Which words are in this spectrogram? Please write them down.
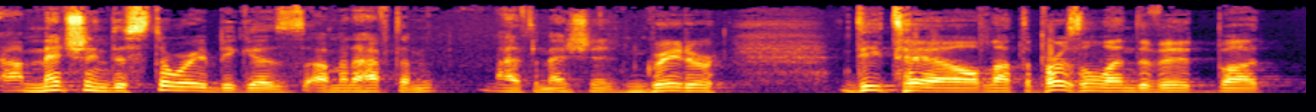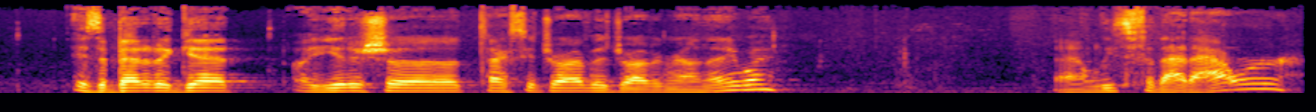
I'm mentioning this story because I'm going to have to I have to mention it in greater detail, not the personal end of it, but is it better to get a Yiddish uh, taxi driver driving around anyway? At least for that hour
